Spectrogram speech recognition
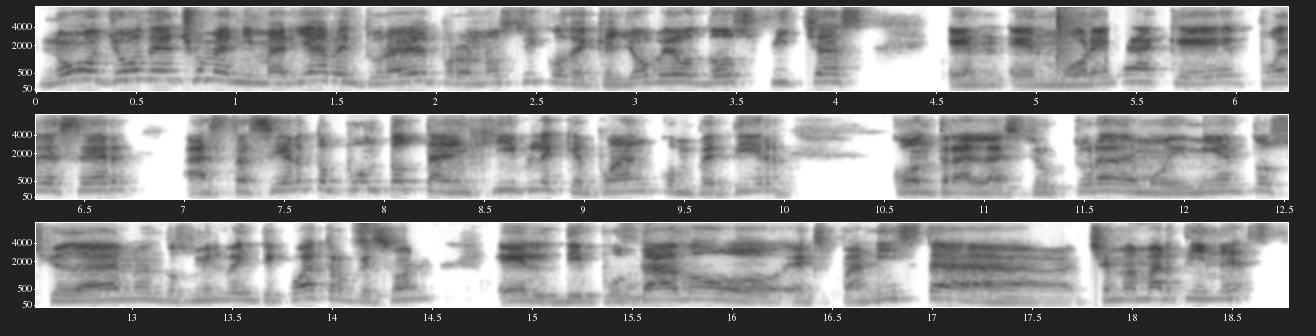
No, yo de hecho me animaría a aventurar el pronóstico de que yo veo dos fichas en, en Morena que puede ser hasta cierto punto tangible que puedan competir contra la estructura de Movimiento Ciudadano en 2024, que son el diputado expanista Chema Martínez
